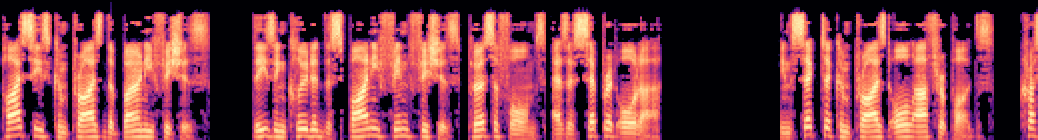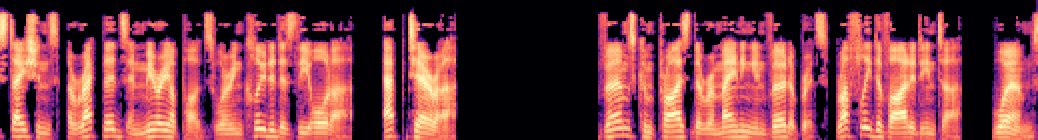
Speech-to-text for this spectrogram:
Pisces comprised the bony fishes. These included the spiny finned fishes Perciformes as a separate order. Insecta comprised all arthropods. Crustaceans, arachnids and myriapods were included as the order Aptera. Vermes comprised the remaining invertebrates, roughly divided into worms,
